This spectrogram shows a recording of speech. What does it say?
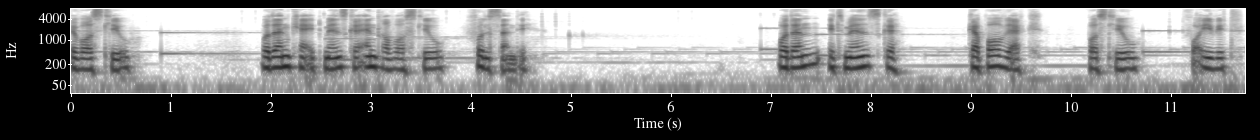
i vores liv? Hvordan kan et menneske ændre vores liv fuldstændig? Hvordan et menneske kan påvirke vores liv for evigt?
